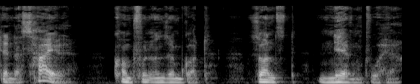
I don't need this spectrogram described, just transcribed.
Denn das Heil kommt von unserem Gott, sonst nirgendwoher.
